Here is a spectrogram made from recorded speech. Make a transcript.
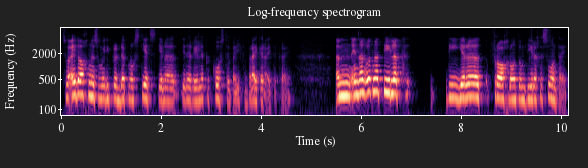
So uitdaging is om hierdie produk nog steeds teen 'n eerder redelike koste by die verbruiker uit te kry. Ehm um, en dan ook natuurlik die Here vraag rondom diere gesondheid.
